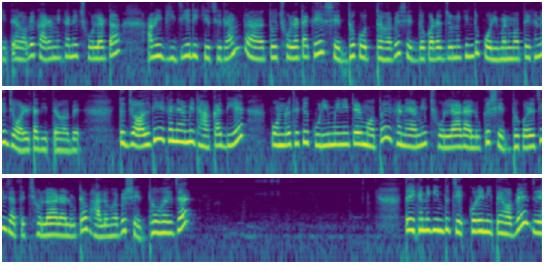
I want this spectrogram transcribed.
দিতে হবে, কারণ এখানে ছোলাটা আমি ভিজিয়ে রেখেছিলাম তো ছোলাটাকে সেদ্ধ করতে হবে, সেদ্ধ করার জন্য কিন্তু পরিমাণ মতো এখানে জলটা দিতে হবে। তো জল দিয়ে এখানে আমি ঢাকা দিয়ে পনেরো থেকে কুড়ি মিনিটের মতো এখানে আমি ছোলা আর আলুকে সেদ্ধ করেছি, যাতে ছোলা আর আলুটা ভালোভাবে সেদ্ধ হয়ে যায়। তো এখানে কিন্তু চেক করে নিতে হবে যে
